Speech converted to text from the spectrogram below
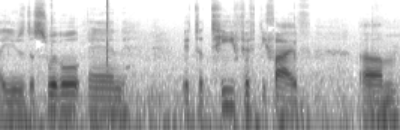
I used a swivel and it's a T55 um,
